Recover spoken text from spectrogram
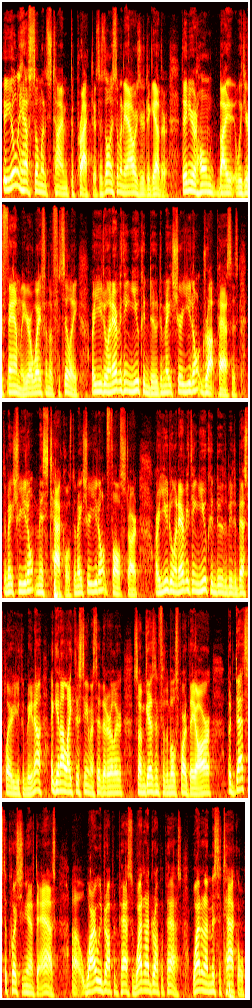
You, only have so much time to practice. There's only so many hours you're together. Then you're at home by, with your family. You're away from the facility. Are you doing everything you can do to make sure you don't drop passes, to make sure you don't miss tackles, to make sure you don't false start? Are you doing everything you can do to be the best player you can be? Now, again, I like this team. I said that earlier. So I'm guessing for the most part they are. But that's the question you have to ask. Uh, why are we dropping passes? Why did I drop a pass? Why did I miss a tackle?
